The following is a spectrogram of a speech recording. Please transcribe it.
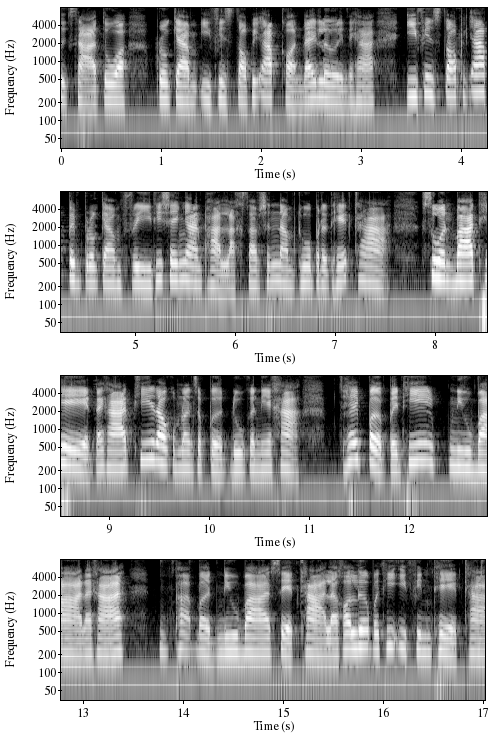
ศึกษาตัวโปรแกรม eFin Stock Pickup ก่อนได้เลยนะคะ eFin Stock Pickup เป็นโปรแกรมฟรีที่ใช้งานผ่านหลักทรัพย์ชั้นนำทั่วประเทศค่ะ ส่วน Bar t r a d นะคะ ที่เรากำลังจะเปิดดูกันนี้ค่ะ ให้เปิดไปที่ New Bar นะคะ เปิด New Bar เสร็จค่ะ แล้วก็เลือกไปที่ eFin Trade ค่ะ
